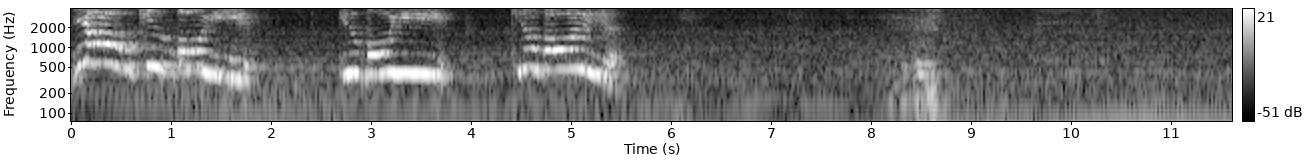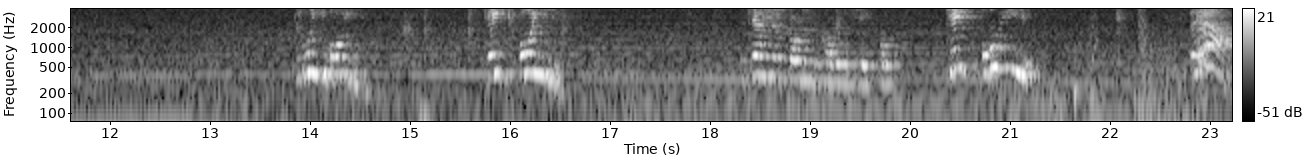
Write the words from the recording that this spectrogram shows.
No, cute boy! Cute boy! Him Cake boy. Cake boy! Yeah!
